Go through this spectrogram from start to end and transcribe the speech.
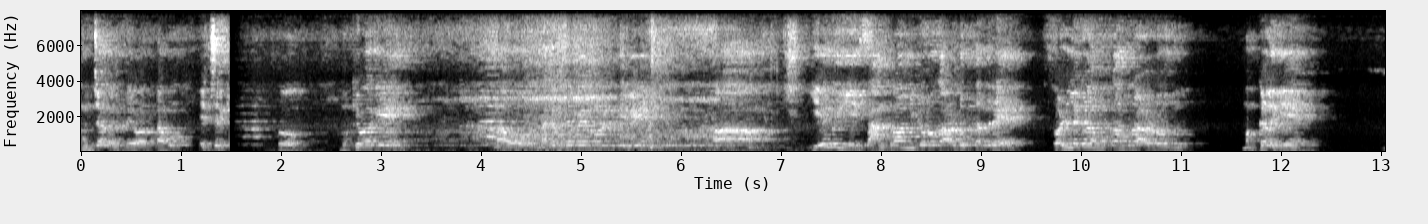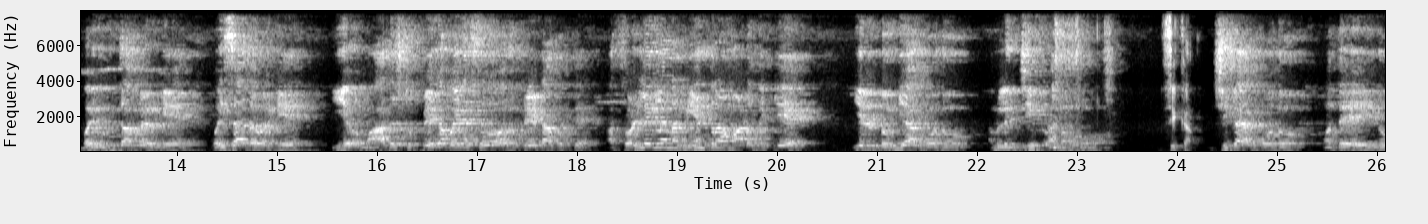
ಮುಂಜಾಗ್ರತೆ ಮುಂಜಾಗ್ರತೆಯಾಗಿ ನಾವು ಎಚ್ಚರಿಕೆ ಸೊ ಮುಖ್ಯವಾಗಿ ನಾವು ನಗರಸಭೆ ನೋಡಿರ್ತೀವಿ ಆ, ಏನು ಈ ಸಾಂಕ್ರಾಮಿಕ ರೋಗ ಹರಡುತ್ತಂದ್ರೆ ಸೊಳ್ಳೆಗಳ ಮುಖಾಂತರ ಹರಡೋದು. ಮಕ್ಕಳಿಗೆ ವೈ ವೃದ್ಧಾಪ್ಯವರಿಗೆ ವಯಸ್ಸಾದವರಿಗೆ ಈ ಆದಷ್ಟು ಬೇಗ ವೈರಸ್ ಅದು ಕ್ರಿಯೇಟ್ ಆಗುತ್ತೆ. ಆ ಸೊಳ್ಳೆಗಳನ್ನ ನಿಯಂತ್ರಣ ಮಾಡೋದಕ್ಕೆ ಏನು ಡೊಂಗೆ ಆಗ್ಬೋದು ಆಮೇಲೆ ಜೀಫ್ ಅನ್ನೋ ಸಿಕ್ಕ ಜೀಕ ಆಗ್ಬೋದು ಮತ್ತೆ ಇದು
